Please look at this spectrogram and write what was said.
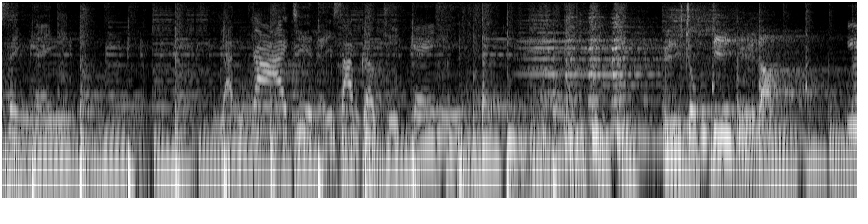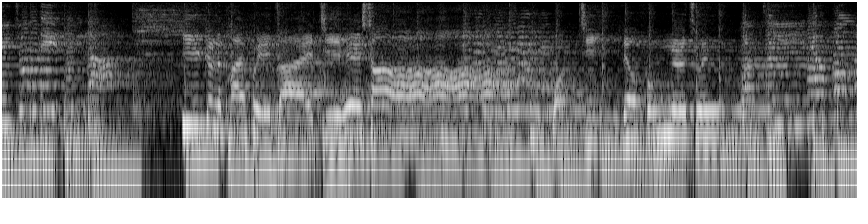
成名，人皆知你三脚绝劲。雨中的女郎，雨中的女郎。一个人徘徊在街上，忘记了风儿吹，忘记了风儿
